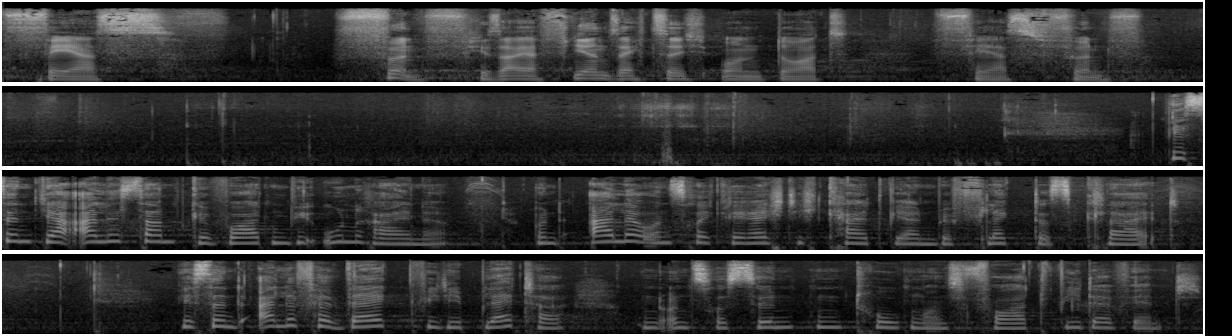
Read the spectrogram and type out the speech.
Vers 5. Jesaja 64 und dort Vers 5. sind ja allesamt geworden wie Unreine und alle unsere Gerechtigkeit wie ein beflecktes Kleid. Wir sind alle verwelkt wie die Blätter und unsere Sünden trugen uns fort wie der Wind.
